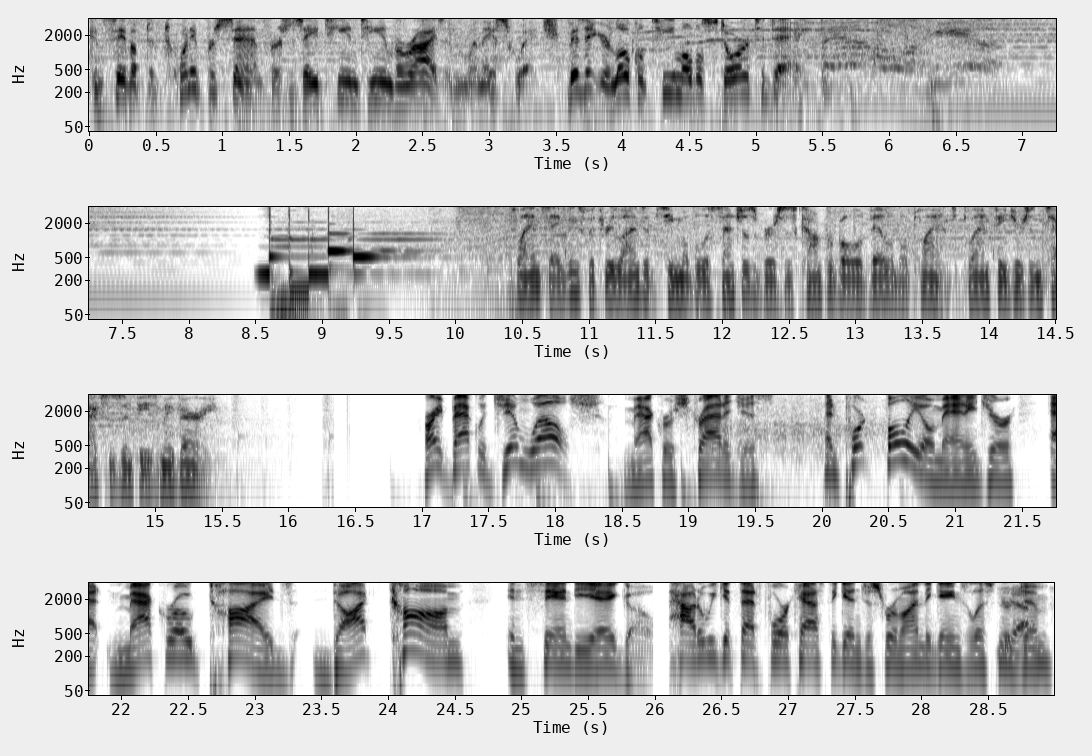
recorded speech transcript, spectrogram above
can save up to 20% versus AT&T and Verizon when they switch. Visit your local T-Mobile store today. Plan savings with three lines of T-Mobile Essentials versus comparable available plans. Plan features and taxes and fees may vary. All right, back with Jim Welsh, macro strategist and portfolio manager at macrotides.com in San Diego. How do we get that forecast again? Just remind the gains listener, Yeah. Jim.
